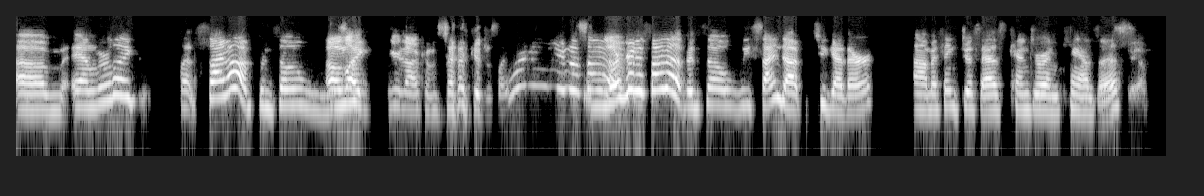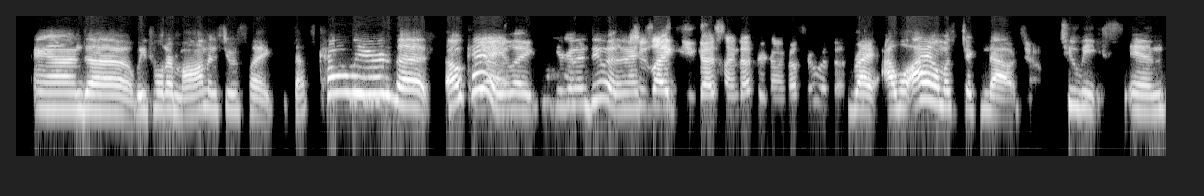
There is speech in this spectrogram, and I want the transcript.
Um, and we were like, let's sign up. And so I was we- like, you're not gonna sign up. Kid, just like, we're gonna you to sign we're up. gonna sign up. And so we signed up together. Um, I think just as Kendra and Kansas. Yeah. And uh, we told her mom, and she was like, "That's kind of weird, but okay, Yeah. like you're gonna do it." And I, She's like, you guys signed up. You're gonna go through with it. right, I, well, I almost chickened out two weeks in.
